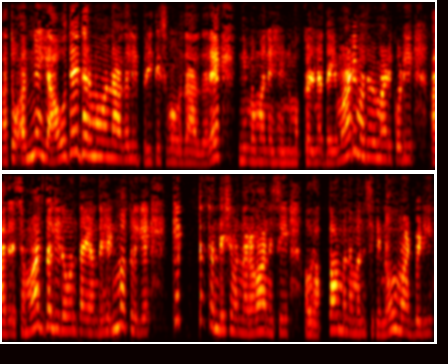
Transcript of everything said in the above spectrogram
ಅಥವಾ ಅನ್ಯ ಯಾವುದೇ ಧರ್ಮವನ್ನಾಗಲಿ ಪ್ರೀತಿಸಬಹುದಾದರೆ ನಿಮ್ಮ ಮನೆ ಹೆಣ್ಣು ಮಕ್ಕಳನ್ನ ದಯಮಾಡಿ ಮದುವೆ ಮಾಡಿಕೊಡಿ. ಆದ್ರೆ ಸಮಾಜದಲ್ಲಿರುವಂತಹ ಒಂದು ಹೆಣ್ಮಕ್ಳಿಗೆ ಕೆಟ್ಟ ಸಂದೇಶವನ್ನ ರವಾನಿಸಿ ಅವ್ರ ಅಪ್ಪ ಅಮ್ಮನ ಮನಸ್ಸಿಗೆ ನೋವು ಮಾಡಬೇಡಿ.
